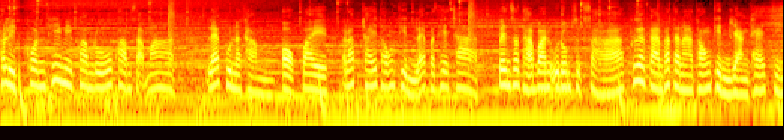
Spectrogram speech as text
ผลิตคนที่มีความรู้ความสามารถและคุณธรรมออกไปรับใช้ท้องถิ่นและประเทศชาติ เป็นสถาบันอุดมศึกษาเพื่อการพัฒนาท้องถิ่นอย่างแท้จริง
